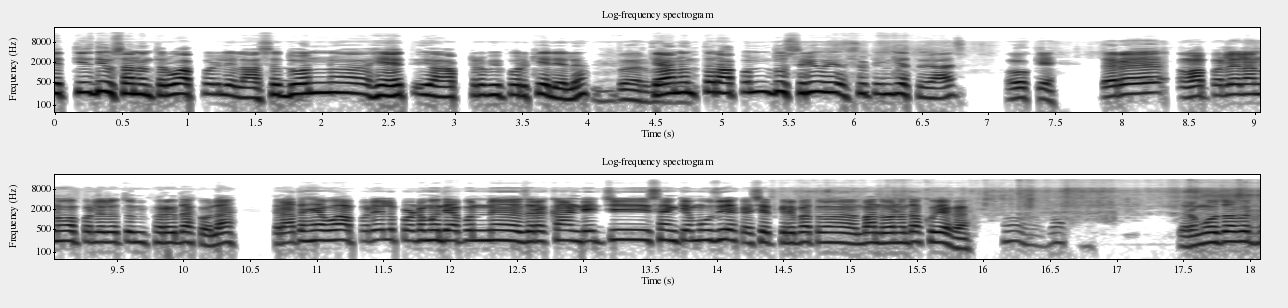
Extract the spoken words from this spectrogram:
तेहतीस दिवसानंतर वापरलेला. असं दोन अ, हे आहेत आफ्टर बिफोर केलेलं. बरं त्यानंतर आपण दुसरी शूटिंग घेतोय आज. ओके. तर वापरलेला न वापरलेला तुम्ही फरक दाखवला. तर आता ह्या वापरलेल्या प्लॉटमध्ये आपण जरा कांड्यांची संख्या मोजूया का? शेतकरी बांधव- बांधवांना दाखवूया का? हो हो. जरा मोजा बरं.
